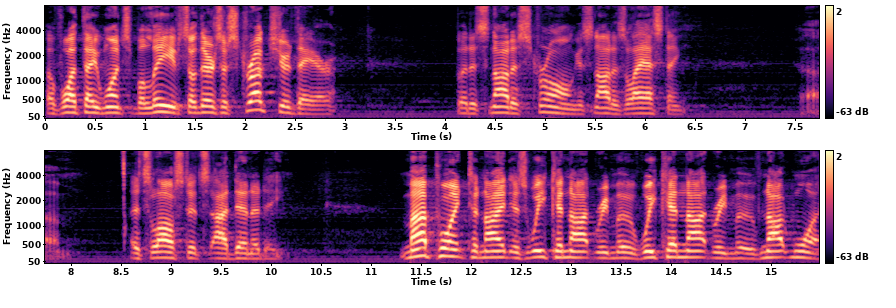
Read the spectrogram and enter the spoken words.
of what they once believed. So there's a structure there, but it's not as strong, it's not as lasting. Um, it's lost its identity. My point tonight is we cannot remove, we cannot remove, not one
